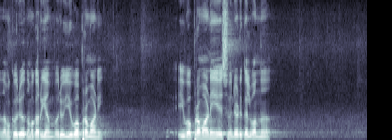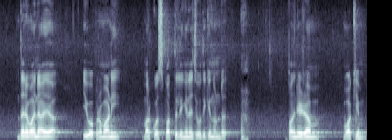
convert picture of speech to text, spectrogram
നമുക്കൊരു നമുക്കറിയാം ഒരു യുവപ്രമാണി. യുവപ്രമാണി യേശുവിന്റെ അടുക്കൽ വന്ന് ധനവാനായ യുവപ്രമാണി മർക്കോസ് പത്തിൽ ഇങ്ങനെ ചോദിക്കുന്നുണ്ട്. പതിനേഴാം വാക്യം.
